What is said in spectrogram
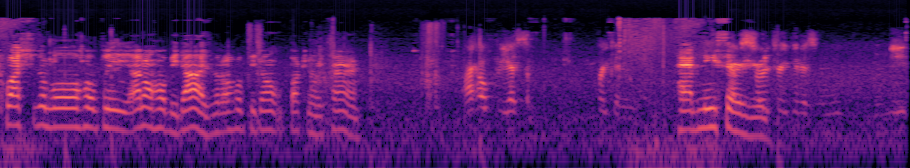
questionable. hopefully, I don't hope he dies, but I hope he don't fucking return. I hope he has some freaking Have knee have surgery. surgery, get his knee,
